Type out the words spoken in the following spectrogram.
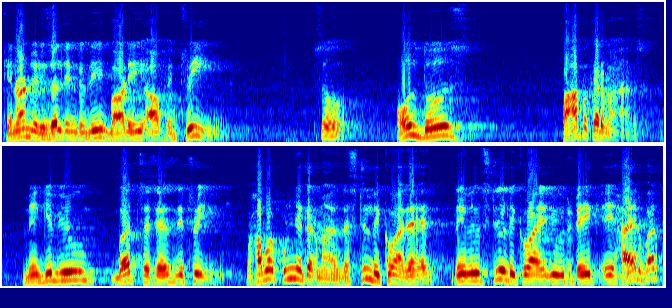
cannot result into the body of a tree so all those papa karmas may give you birth such as the tree. But how about punya karmas? They still require that. They will still require you to take a higher birth.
